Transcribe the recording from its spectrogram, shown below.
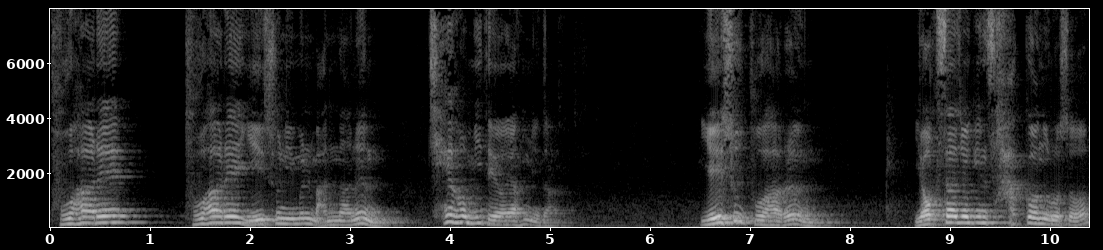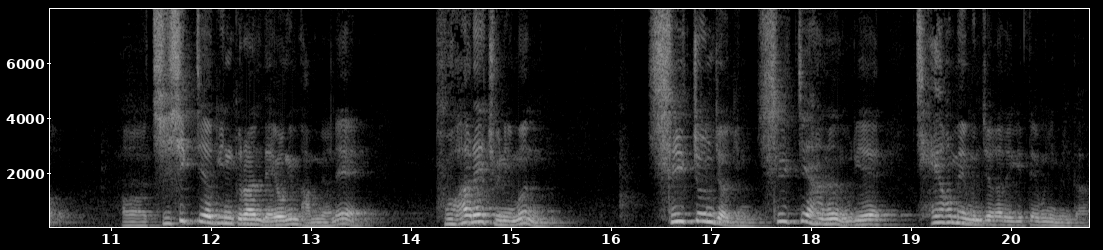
부활의 부활의 예수님을 만나는 체험이 되어야 합니다. 예수 부활은 역사적인 사건으로서 어, 지식적인 그러한 내용인 반면에 부활의 주님은 실존적인 실제하는 우리의 체험의 문제가 되기 때문입니다.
